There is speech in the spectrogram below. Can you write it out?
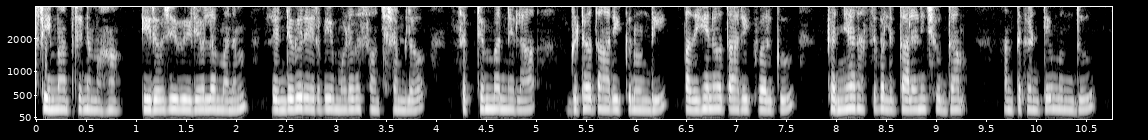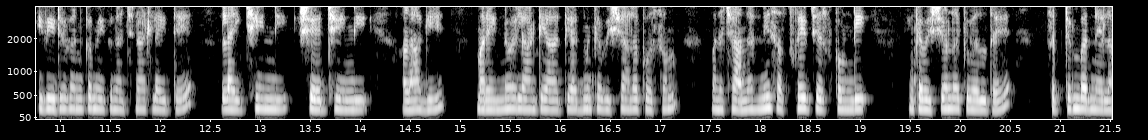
శ్రీమాత్రి నమ. ఈరోజు వీడియోలో మనం రెండు వేల ఇరవై మూడవ సంవత్సరంలో సెప్టెంబర్ నెల ఒకటో తారీఖు నుండి పదిహేనవ తారీఖు వరకు కన్యారాశి ఫలితాలని చూద్దాం. అంతకంటే ముందు ఈ వీడియో కనుక మీకు నచ్చినట్లయితే లైక్ చేయండి షేర్ చేయండి. అలాగే మరెన్నో ఇలాంటి ఆధ్యాత్మిక విషయాల కోసం మన ఛానల్ని సబ్స్క్రైబ్ చేసుకోండి. ఇంకా విషయంలోకి వెళ్తే సెప్టెంబర్ నెల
